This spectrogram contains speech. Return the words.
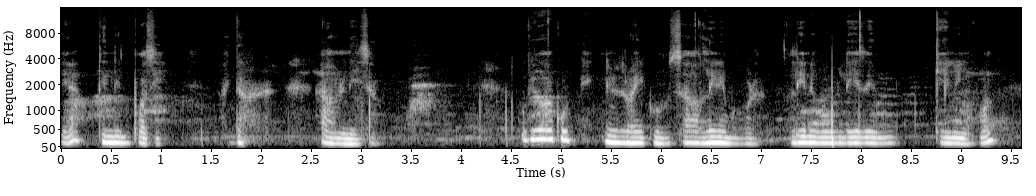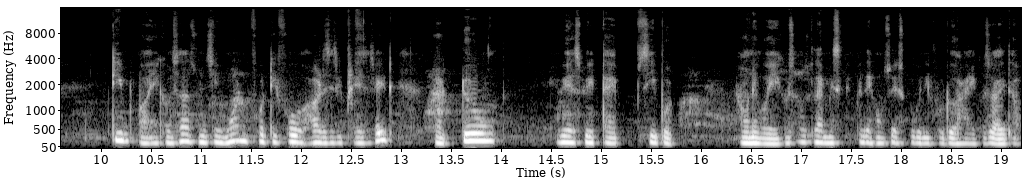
यहाँ तिन दिनपछि होइन आउने नै छ ओके अर्को न्युज रहेको छ लेनेभोबाट Lenovo legend gaming phone tip भएको छ जुन चाहिँ one forty four hertz refresh rate र टु युएसबी टाइप सिपोर्ट आउने भएको छ उसलाई हामी स्क्रिनमा देखाउँछु यसको पनि फोटो आएको छ है त।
